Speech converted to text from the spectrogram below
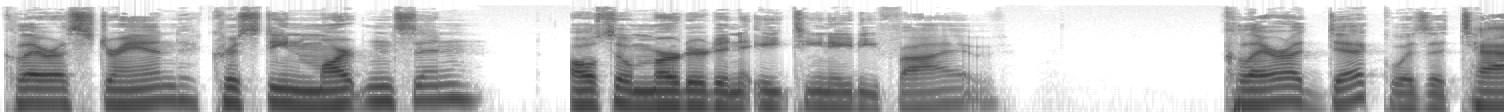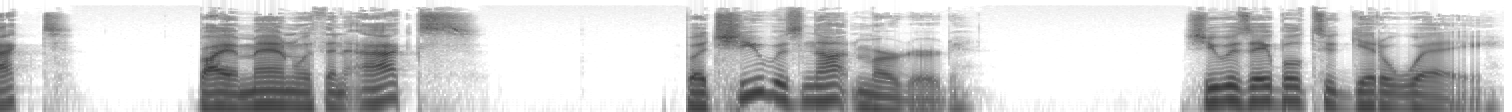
Clara Strand, Christine Martenson, also murdered in 1885. Clara Dick was attacked by a man with an axe, but she was not murdered. She was able to get away.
